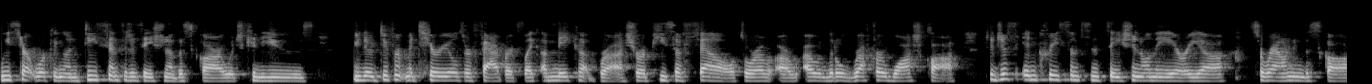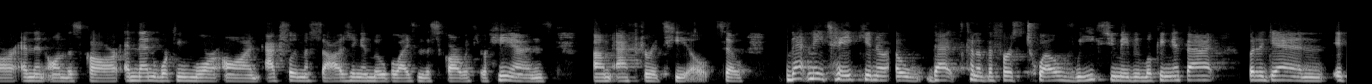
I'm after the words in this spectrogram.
we start working on desensitization of the scar, which can use you know, different materials or fabrics like a makeup brush or a piece of felt or a, a, a, little rougher washcloth to just increase some sensation on the area surrounding the scar and then on the scar and then working more on actually massaging and mobilizing the scar with your hands um, after it's healed. So that may take, you know, that's kind of the first 12 weeks. You may be looking at that. But again, if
